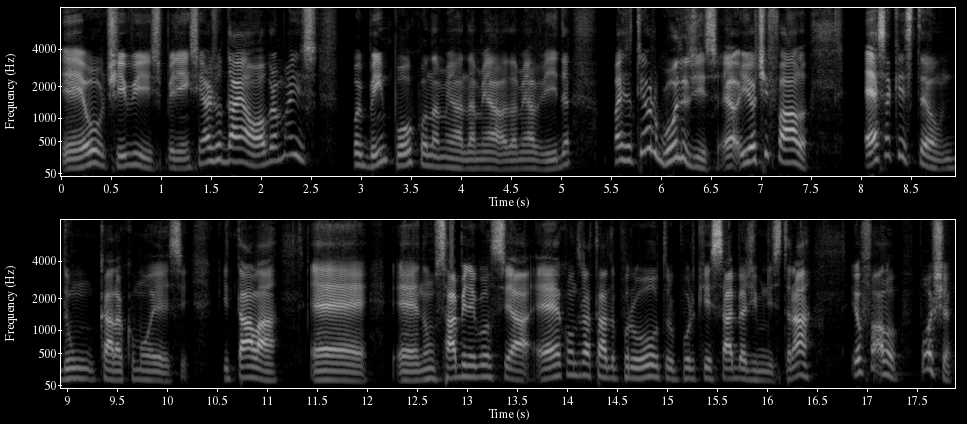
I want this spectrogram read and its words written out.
Eu tive experiência em ajudar a obra, mas foi bem pouco na minha, na minha, na minha vida. Mas eu tenho orgulho disso. E eu, eu, te falo, essa questão de um cara como esse, que tá lá, é, é, não sabe negociar, é contratado por outro porque sabe administrar, eu falo, poxa,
